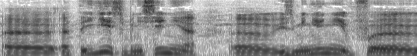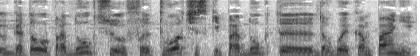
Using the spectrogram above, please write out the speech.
э, – это и есть внесение э, изменений в э, готовую продукцию, в творческий продукт другой компании,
